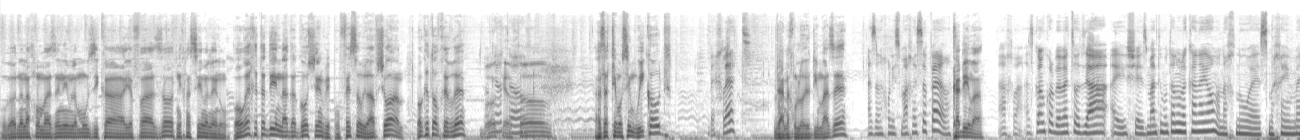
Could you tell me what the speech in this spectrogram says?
ובעוד אנחנו מאזינים למוזיקה היפה הזאת, נכנסים אלינו עורכת הדין נגה גושן ופרופסור יואב שוהם. בוקר טוב חבר'ה. בוקר טוב. אז אתם עושים WeCode, בהחלט. ואנחנו לא יודעים מה זה? אז אנחנו נשמח לספר. קדימה. אחלה. אז קודם כל, באמת תודה אה, שהזמנתם אותנו לכאן היום, אנחנו אה, שמחים אה,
